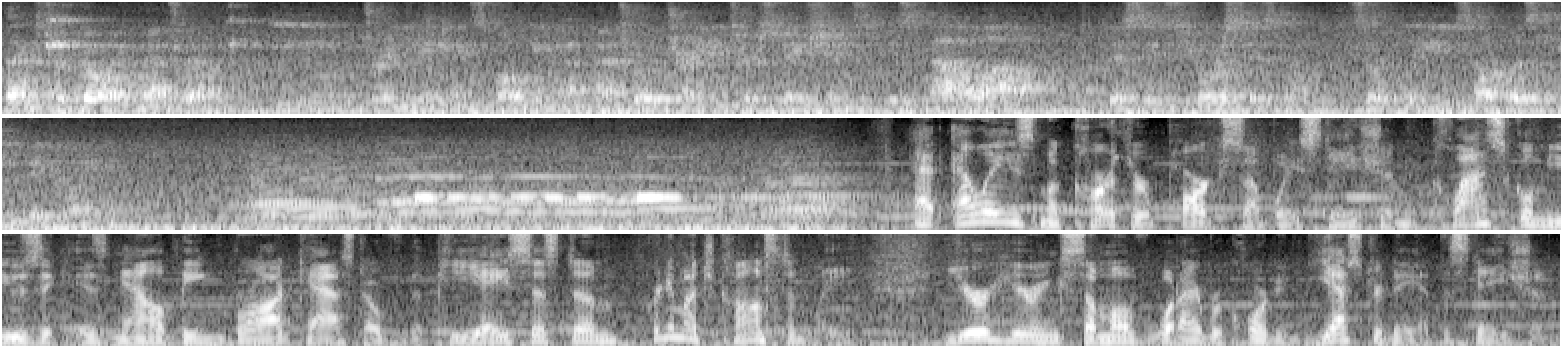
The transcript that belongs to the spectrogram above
Thanks for going, Metro. Eating, drinking, and smoking at Metro trains or stations is not allowed. This is your system, so please help us keep it clean. At LA's MacArthur Park subway station, classical music is now being broadcast over the PA system pretty much constantly. You're hearing some of what I recorded yesterday at the station.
